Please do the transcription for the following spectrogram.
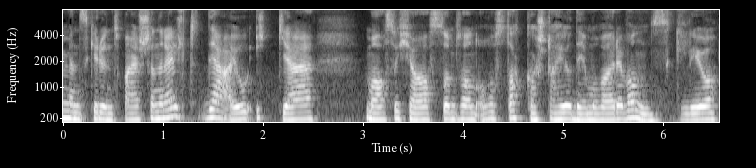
mennesker rundt meg generelt, det er jo ikke mas og kjas om sånn 'Å, stakkars deg, og det må være vanskelig', og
